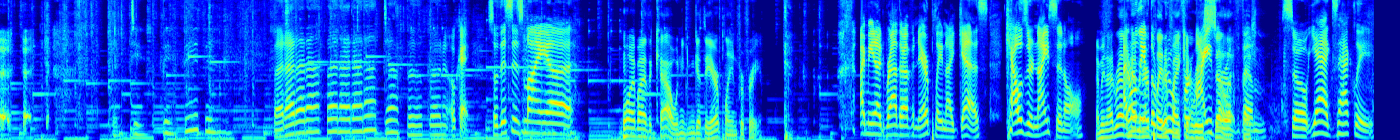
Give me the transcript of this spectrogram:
Okay, so this is my. uh Why buy the cow when you can get the airplane for free? I mean, I'd rather have an airplane, I guess. Cows are nice and all. I mean, I'd rather I have an have airplane room if I can resell it. of but them. So yeah, exactly.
